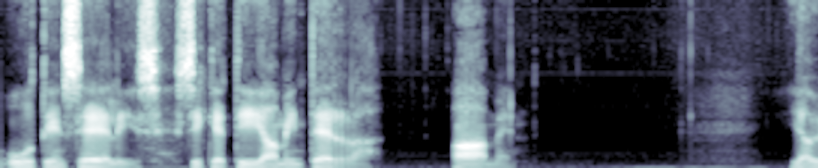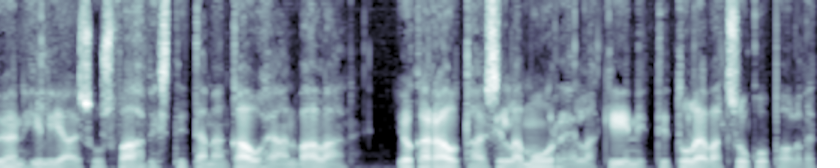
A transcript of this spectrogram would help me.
uutin seelis, sike tiamin terra. Aamen. Ja yön hiljaisuus vahvisti tämän kauhean valan, joka rautaisilla muureilla kiinnitti tulevat sukupolvet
